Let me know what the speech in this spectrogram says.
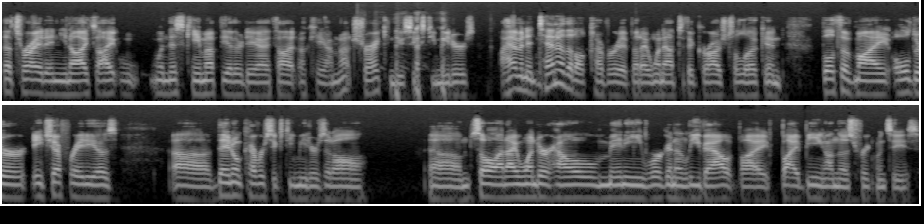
That's right. And, you know, I, I, when this came up the other day, I thought, okay, I'm not sure I can do 60 meters. I have an antenna that'll cover it, but I went out to the garage to look, and both of my older HF radios, uh, they don't cover 60 meters at all. Um, so, and I wonder how many we're going to leave out by by being on those frequencies.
